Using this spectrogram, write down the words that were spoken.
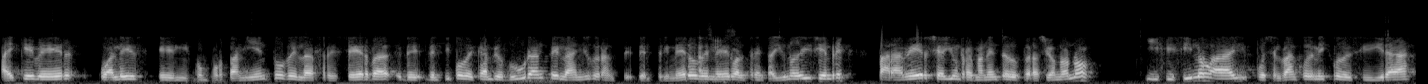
Hay que ver cuál es el comportamiento de las reservas, del tipo de cambio durante el año, durante del primero de enero al 31 de diciembre, para ver si hay un remanente de operación o no. Y si sí lo hay, pues el Banco de México decidirá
